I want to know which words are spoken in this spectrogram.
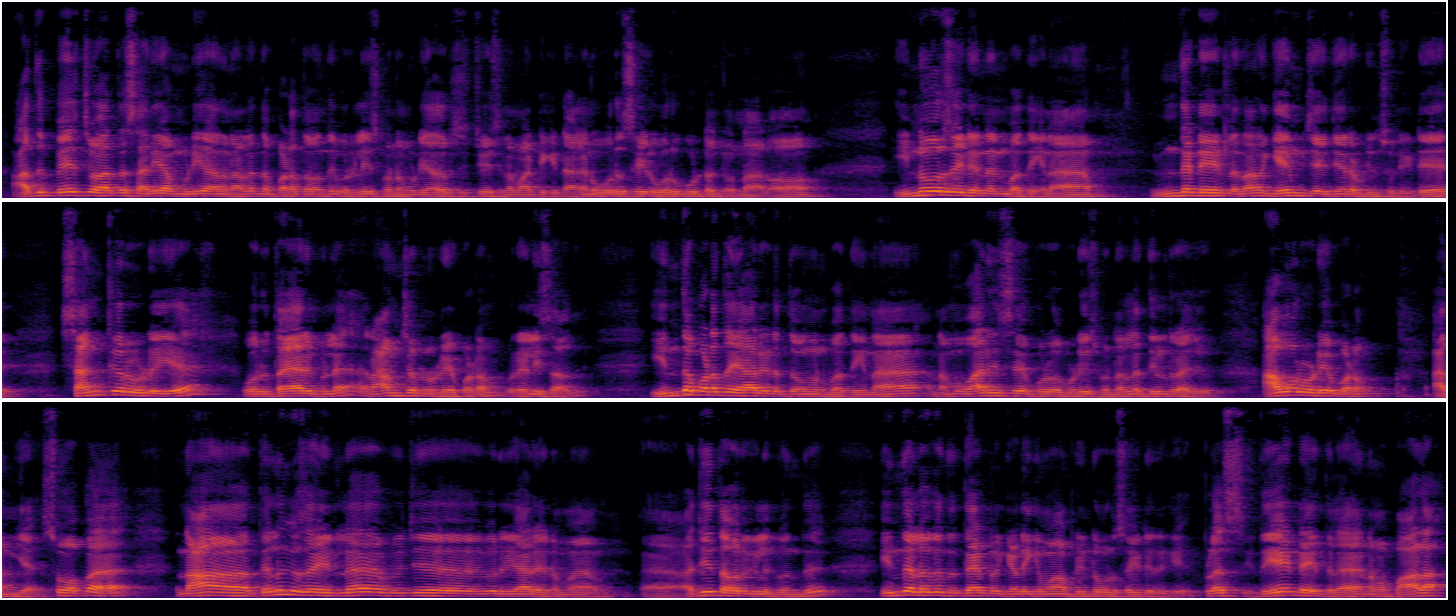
அது பேச்சுவார்த்தை சரியாக முடியாதனால இந்த படத்தை வந்து இப்போ ரிலீஸ் பண்ண முடியாத ஒரு சுச்சுவேஷனில் மாட்டிக்கிட்டாங்கன்னு ஒரு சைடு ஒரு கூட்டம் சொன்னாலும் இன்னொரு சைடு என்னன்னு பார்த்தீங்கன்னா இந்த டேட்டில் தான் கேம் சேஞ்சர் அப்படின்னு சொல்லிட்டு சங்கருடைய ஒரு தயாரிப்பில் ராம்சரனுடைய படம் ரிலீஸ் ஆகுது. இந்த படத்தை யார் எடுத்தவங்கன்னு பார்த்தீங்கன்னா நம்ம வாரிசு ப்ரொடியூஸ் பண்ணல தில்ராஜு. அவருடைய படம் அங்கே. ஸோ அப்போ நான் தெலுங்கு சைடில் விஜய் இவர் யார்? நம்ம அஜித் அவர்களுக்கு வந்து இந்த அளவுக்கு இந்த தேட்டர் கிடைக்குமா அப்படின்ற ஒரு சைடு இருக்குது ப்ளஸ் இதே டயத்தில் நம்ம பாலா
